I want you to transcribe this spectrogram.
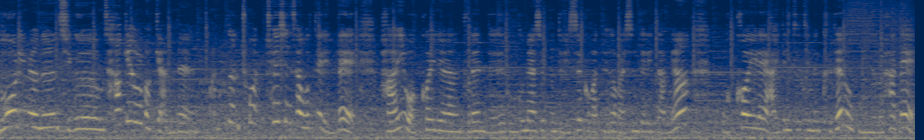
6월이면은 지금 4개월밖에 안 된 완전 초- 최신상 호텔인데 바이 워커힐이라는 브랜드 궁금해하실 분들 있을 것 같아서 말씀드리자면 워커힐의 아이덴티티는 그대로 공유를 하되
